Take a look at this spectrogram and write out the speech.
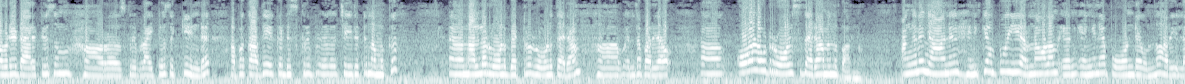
അവിടെ ഡയറക്ടേഴ്സും സ്ക്രിപ്റ്റ് റൈറ്റേഴ്സ് ഒക്കെ ഉണ്ട്. അപ്പൊ കഥയൊക്കെ ഡിസ്ക്രിപ്റ്റ് ചെയ്തിട്ട് നമുക്ക് നല്ല റോൾ ബെറ്റർ റോൾ തരാം. എന്താ പറയാ ഓൾ ഔട്ട് റോൾസ് തരാമെന്ന് പറഞ്ഞു. അങ്ങനെ ഞാൻ എനിക്ക് അപ്പോൾ ഈ എറണാകുളം എങ്ങനെയാ പോകണ്ടേ ഒന്നും അറിയില്ല.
